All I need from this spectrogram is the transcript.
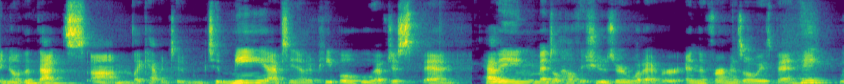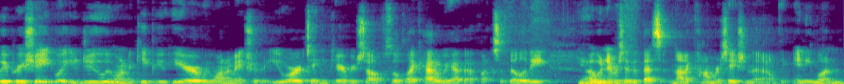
I know that Mhm. that's um, like happened to to me. I've seen other people who have just been having mental health issues or whatever, and the firm has always been, "Hey, we appreciate what you do. We want to keep you here. We want to make sure that you are taking care of yourself." So, like, how do we have that flexibility? Yeah. I would never say that that's not a conversation that I don't think anyone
